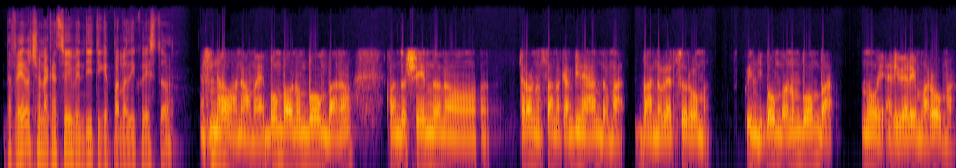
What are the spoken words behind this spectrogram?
Davvero? C'è una canzone di Venditti che parla di questo? No, no, ma è bomba o non bomba, no? Quando scendono, però non stanno camminando, ma vanno verso Roma. Quindi bomba o non bomba, noi arriveremo a Roma,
